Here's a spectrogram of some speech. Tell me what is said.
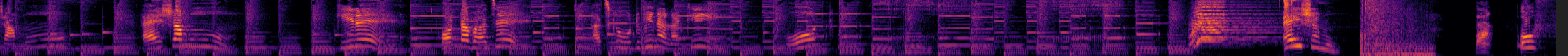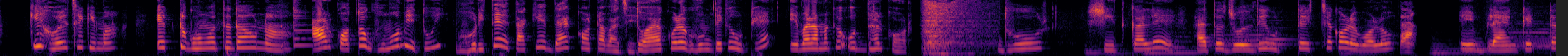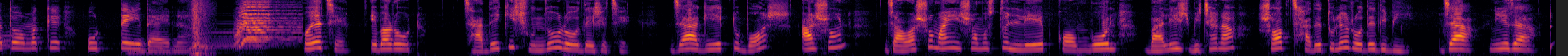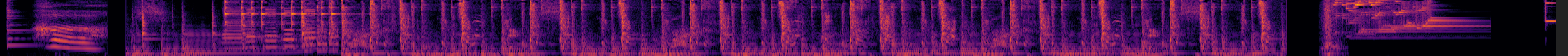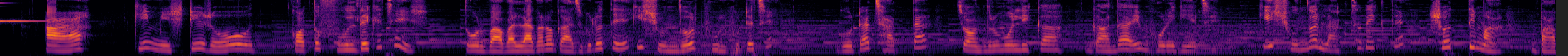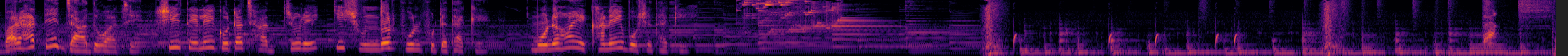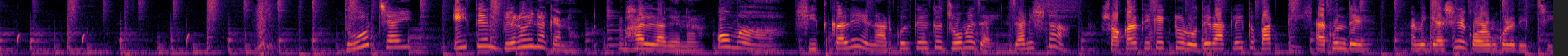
শামু? এই শামু কি রে? কটা বাজে? আজকে উঠবি না নাকি? ওঠ এই শামু। উফ কি হয়েছে কি মা? একটু ঘুমোতে দাও না। আর কত ঘুমোবি তুই? ঘড়িতে তাকিয়ে দেখ কটা বাজে। দয়া করে ঘুম থেকে উঠে এবার আমাকে উদ্ধার কর। ধুর, শীতকালে এত জলদি উঠতে ইচ্ছে করে বলো। এই ব্ল্যাঙ্কেটটা তো আমাকে উঠতেই দেয় না। হয়েছে, এবার ওঠ। ছাদে কি সুন্দর রোদ এসেছে। যা, গিয়ে একটু বস। আর শোন, যাওয়ার সময় এই সমস্ত লেপ, কম্বল, বালিশ, বিছানা সব ছাদে তুলে রোদে দিবি। যা, নিয়ে যা। আহ কি মিষ্টি রোদ। কত ফুল দেখেছিস? তোর বাবার লাগানো গাছগুলোতে কি সুন্দর ফুল ফুটেছে। গোটা ছাদটা চন্দ্রমল্লিকা গাঁদায় ভরে গিয়েছে। কি সুন্দর লাগছে দেখতে। সত্যি মা বাবার হাতে জাদু আছে। শীত এলেই গোটা ছাদ জুড়ে কি সুন্দর ফুল ফুটে থাকে। মনে হয় এখানেই বসে থাকি। ধুর চাই এই তেল বেরোয় না কেন? ভালো লাগে না। ও মা। শীতকালে নারকোল তেল তো জমে যায়, জানিস না? সকাল থেকে একটু রোদে রাখলেই তো পারতিস। এখন দে, আমি গ্যাসে গরম করে দিচ্ছি।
